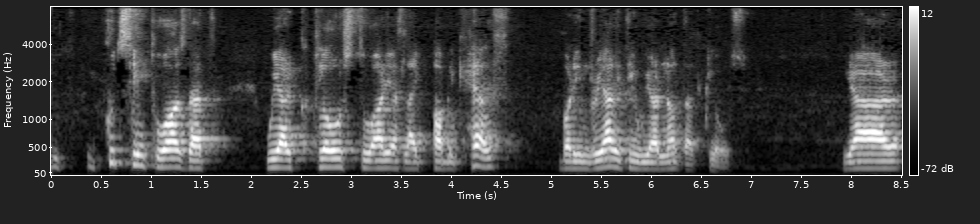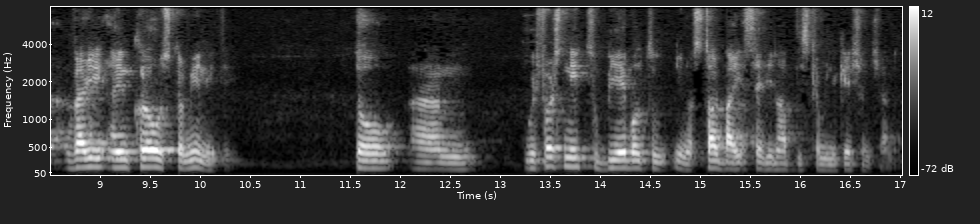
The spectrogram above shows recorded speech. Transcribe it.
it could seem to us that we are close to areas like public health, but in reality, we are not that close. We are a very enclosed community. So um, we first need to be able to you know, start by setting up this communication channel.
